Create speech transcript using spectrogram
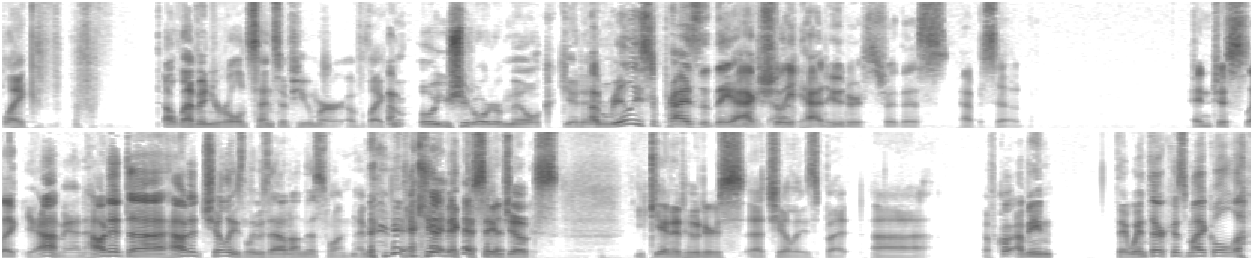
like eleven year old sense of humor of like, oh, you should order milk, get it? I'm really surprised that Oh they actually had Hooters for this episode. And just like Yeah, man. How did uh, how did Chili's lose out on this one? I mean, you can't make the same jokes you can't at Hooters at Chili's, but uh, of course, I mean, they went there because Michael,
